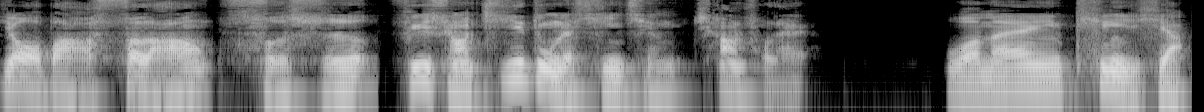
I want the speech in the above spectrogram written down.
要把四郎此时非常激动的心情唱出来。我们听一下。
